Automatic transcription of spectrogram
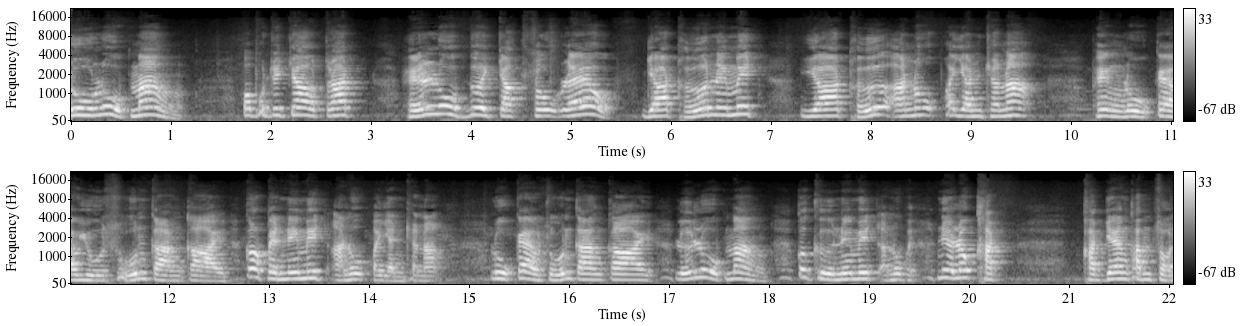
ดูรูปนั่ง พระพุทธเจ้าตรัส เห็นรูปด้วยจักษุแล้ว อย่าถือในมิตรอย่าถืออนุพยัญชนะ เพ่งลูกแก้วอยู่ศูนย์กลางกาย ก็เป็นนิมิตอนุพยัญชนะ ลูกแก้วศูนย์กลางกาย หรือรูปนั่งก็คือนิมิตอนุพเนี่ยเราขัดขัดแย้งคำสอน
